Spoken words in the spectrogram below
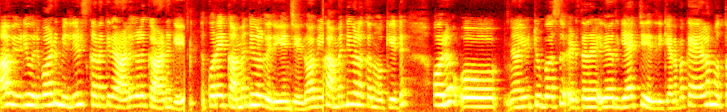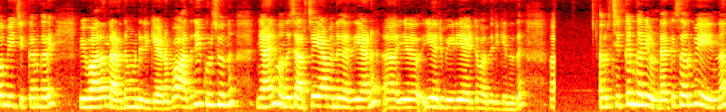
ആ വീഡിയോ ഒരുപാട് മില്യൺസ് കണക്കിന് ആളുകൾ കാണുകയും കുറെ കമന്റുകൾ വരികയും ചെയ്തു. ആ കമന്റുകളൊക്കെ നോക്കിയിട്ട് ഓരോ യൂട്യൂബേഴ്സ് എടുത്തത് റിയാക്ട് ചെയ്തിരിക്കുകയാണ്. അപ്പോൾ കേരളം മൊത്തം ഈ ചിക്കൻ കറി വിവാദം നടന്നുകൊണ്ടിരിക്കുകയാണ്. അപ്പോൾ അതിനെക്കുറിച്ചൊന്ന് ഞാനും ഒന്ന് ചർച്ച ചെയ്യാമെന്ന് കരുതിയാണ് ഈ- ഒരു വീഡിയോ ആയിട്ട് വന്നിരിക്കുന്നത്. അവർ ചിക്കൻ കറി ഉണ്ടാക്കി സെർവ് ചെയ്യുന്ന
